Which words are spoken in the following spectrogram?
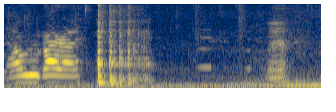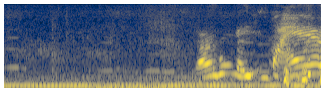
Đâu đưa coi rồi. Nè. Trời con nghĩ mẹ.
